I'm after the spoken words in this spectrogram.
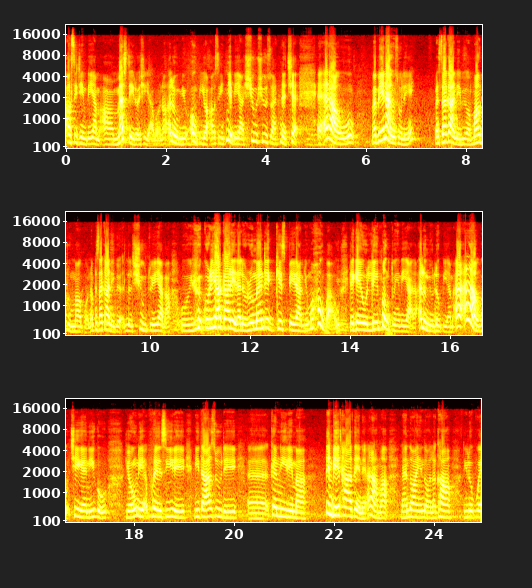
အောက်ဆီဂျင်ပေးရမှာအာမတ်တွေတော့ရှိရပါတော့နော်အဲ့လိုမျိုးအုပ်ပြီးတော့အောက်ဆီညှစ်ပေးရရှူးရှူးဆိုတာနှစ်ချက်အဲအဲ့ဒါကိုမပေးနိုင်ဘူးဆိုရင် ပါဇက်ကနေပြီးတော့မောက်တူမောက်ပေါ့နော်ပါဇက်ကနေပြီးတော့ရှူသွေးရပါဟိုကိုရီးယားကားတွေလည်းလို့ romantic kiss ပေးတာမျိုးမဟုတ်ပါဘူးတကယ်ကိုလေမှုတ်သွင်းပေးရတာအဲ့လိုမျိုးလုပ်ပေးရမှာအဲ့အဲ့ဒါကိုအခြေခံနည်းကိုယုံတွေအဖွဲ့အစည်းတွေမိသားစုတွေအဲကမ်နီတွေမှာတင်ပေးထားတဲ့တယ်အဲ့ဒါမှလမ်းသွားရင်းတော့၎င်းဒီလိုပွဲ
